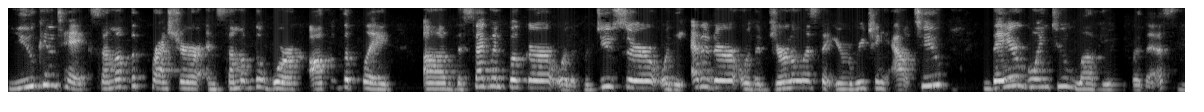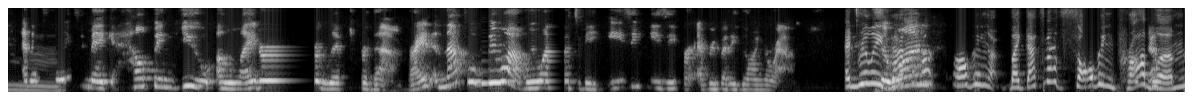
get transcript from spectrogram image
you can take some of the pressure and some of the work off of the plate of the segment booker or the producer or the editor or the journalist that you're reaching out to, they are going to love you for this. Mm. And it's mm. going to make helping you a lighter lift for them, right? And that's what we want. We want it to be easy peasy for everybody going around. And really, so that's one, about solving like that's about solving problems.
